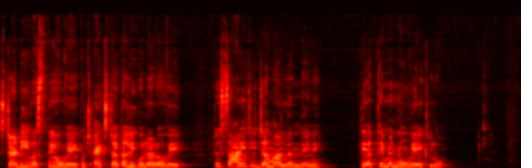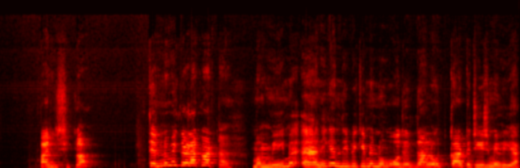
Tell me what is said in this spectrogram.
ਸਟੱਡੀ ਵਾਸਤੇ ਹੋਵੇ ਕੁਝ ਐਕਸਟਰਾ ਕਰਿਕੂਲਰ ਹੋਵੇ ਤੇ ਉਹ ਸਾਰੀ ਚੀਜ਼ਾਂ ਮੰਨ ਲੈਂਦੇ ਨੇ। ਤੇ ਇੱਥੇ ਮੈਨੂੰ ਵੇਖ ਲਓ। ਪਰ ਇਸ਼ਿਕਾ ਤੈਨੂੰ ਵੀ ਕਿਹੜਾ ਘੱਟ ਹੈ ਮੰਮੀ, ਮੈਂ ਐ ਨਹੀਂ ਕਹਿੰਦੀ ਵੀ ਕਿ ਮੈਨੂੰ ਉਹਦੇ ਨਾਲੋਂ ਘੱਟ ਚੀਜ਼ ਮਿਲੀ ਆ।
